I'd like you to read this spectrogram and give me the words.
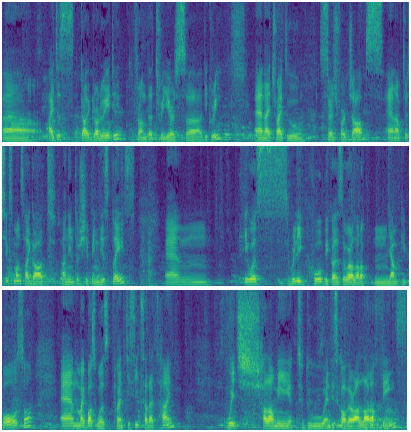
uh, I just got graduated from the three years uh, degree, and I tried to search for jobs. And after six months, I got an internship in this place, and it was really cool because there were a lot of mm, young people also, and my boss was 26 at that time, which allowed me to do and discover a lot of things.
